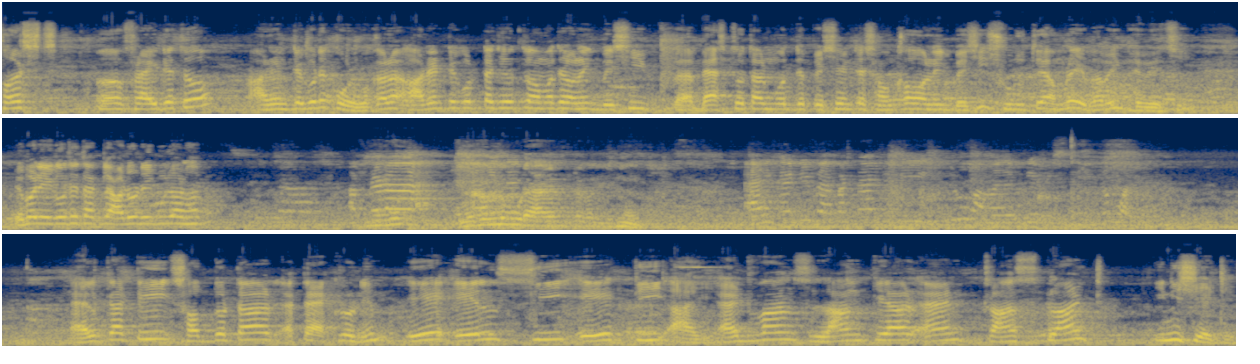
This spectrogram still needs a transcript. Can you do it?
ফার্স্ট ফ্রাইডেতেও আরএনটে করে করব। কারণ আরএনটে কোডটা যেহেতু আমাদের অনেক বেশি ব্যস্ততার মধ্যে পেশেন্টের সংখ্যাও অনেক বেশি শুরুতে আমরা এভাবেই ভেবেছি। এবার এগোতে থাকলে আরও রেগুলার হবে? অ্যালকাটি শব্দটার একটা acronym A L C A T I advance lung care and transplant initiative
